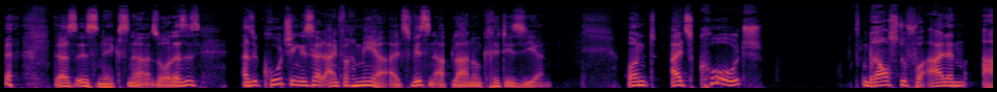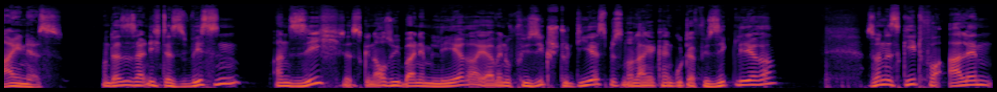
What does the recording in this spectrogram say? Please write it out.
das ist nix, ne? So, das ist, also Coaching ist halt einfach mehr als Wissen abladen und kritisieren. Und als Coach brauchst du vor allem eines. Und das ist halt nicht das Wissen an sich, das ist genauso wie bei einem Lehrer, ja, wenn du Physik studierst, bist du noch lange kein guter Physiklehrer, sondern es geht vor allem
